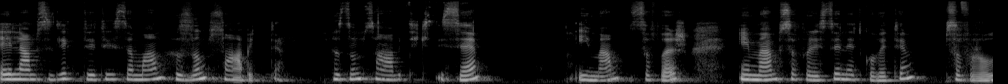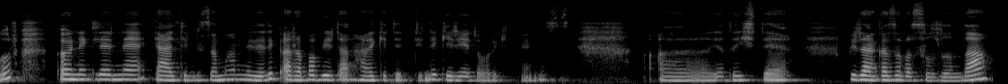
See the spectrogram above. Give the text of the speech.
Eylemsizlik dediği zaman hızım sabitti. Hızım sabit ise ivmem sıfır. İvmem sıfır ise net kuvvetim sıfır olur. Örneklerine geldiğimiz zaman ne dedik? Araba birden hareket ettiğinde geriye doğru gitmemiz. Ee, ya da işte birden gaza basıldığında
